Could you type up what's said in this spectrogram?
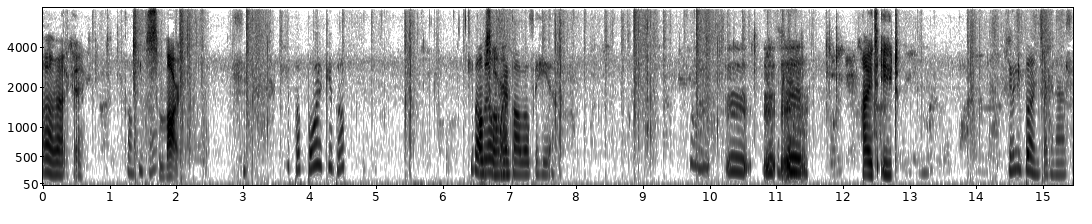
Oh right, okay. Come on, keep up. Smart. Keep up, boy, keep up. Keep up, I'm sorry. grandpa over here. Mm, mm, mm. I need to eat. Do you have any bones I can have?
